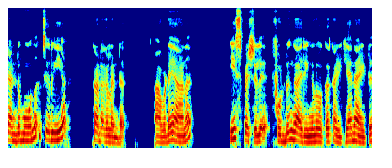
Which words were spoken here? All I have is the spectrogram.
രണ്ട് മൂന്ന് ചെറിയ കടകളുണ്ട്. അവിടെയാണ് ഈ സ്പെഷ്യൽ ഫുഡും കാര്യങ്ങളും ഒക്കെ കഴിക്കാനായിട്ട്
